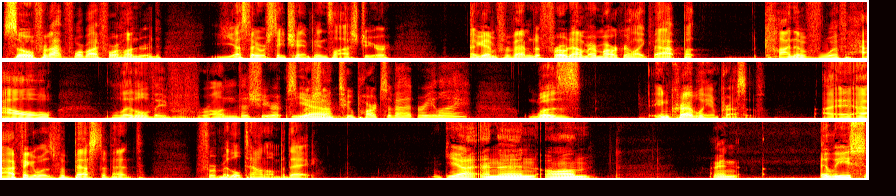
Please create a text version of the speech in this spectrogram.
So for that 4x400, yes, they were state champions last year. Again, for them to throw down their marker like that, but kind of with how little they've run this year, especially Yeah. two parts of that relay, was incredibly impressive. I, I I think it was the best event for Middletown on the day. Yeah, and then um, I mean, at least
